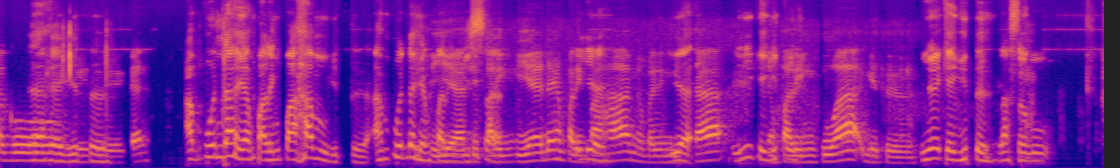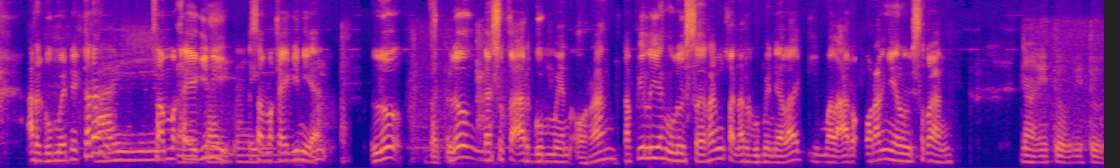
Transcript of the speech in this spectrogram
jago ya, kayak gitu, gitu. kan. Ampun dah yang paling paham gitu. Ampun dah yang paling iya, bisa. si paling iya dah yang paling iya. paham yang paling iya. bisa iya, kayak yang gitu. paling tua gitu. Iya kayak gitu. Langsung argumennya. Kadang hai, sama kayak hai, gini hai, sama kayak gini ya. Lu Betul. lu nggak suka argumen orang tapi lu yang lu serang bukan argumennya lagi malah orang yang lu serang. Nah itu itu,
